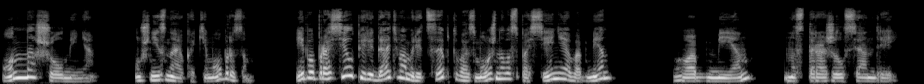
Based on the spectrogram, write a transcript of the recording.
Он нашел меня, уж не знаю каким образом, и попросил передать вам рецепт возможного спасения в обмен... В обмен? Насторожился Андрей.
